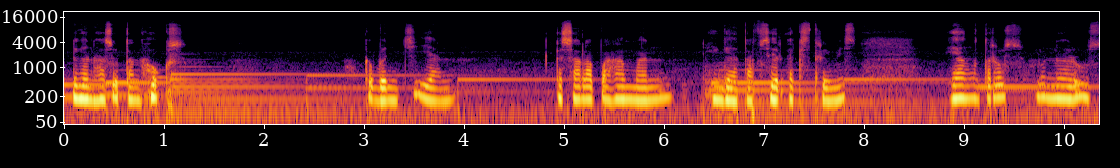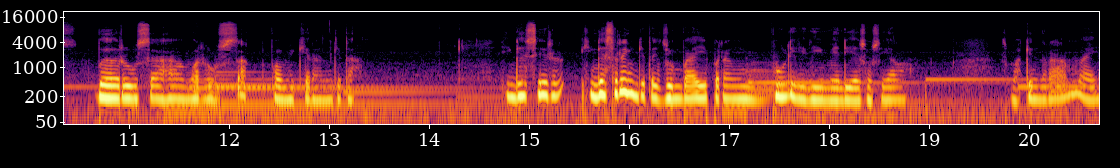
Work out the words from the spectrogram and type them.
dengan hasutan hoax, kebencian, kesalahpahaman, hingga tafsir ekstremis yang terus-menerus berusaha merusak pemikiran kita. Hingga, sir, hingga sering kita jumpai perang bully di media sosial. Semakin ramai,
